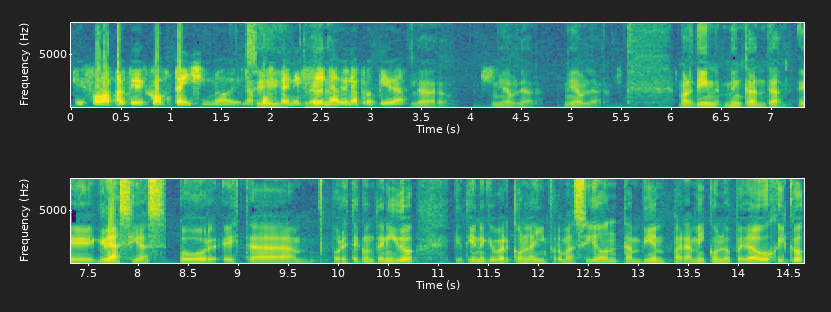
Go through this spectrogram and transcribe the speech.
que forma parte del home staging, ¿no? de la puesta en escena de una propiedad. Claro, ni hablar, ni hablar. Martín, me encanta. Eh, gracias por, esta, por este contenido que tiene que ver con la información, también para mí con lo pedagógico,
